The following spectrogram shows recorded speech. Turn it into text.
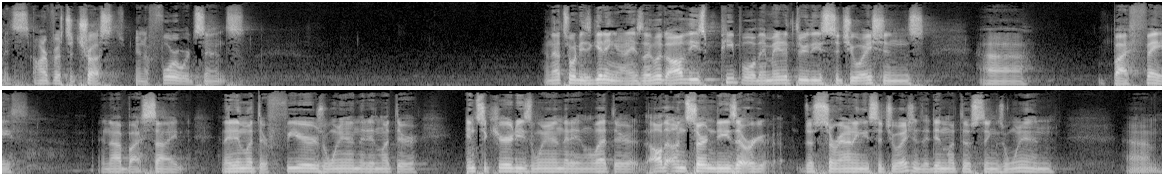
It's hard for us to trust in a forward sense. And that's what he's getting at. He's like, look, all these people, they made it through these situations uh, by faith and not by sight. They didn't let their fears win. They didn't let their insecurities win. They didn't let their all the uncertainties that were just surrounding these situations. They didn't let those things win. Um,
